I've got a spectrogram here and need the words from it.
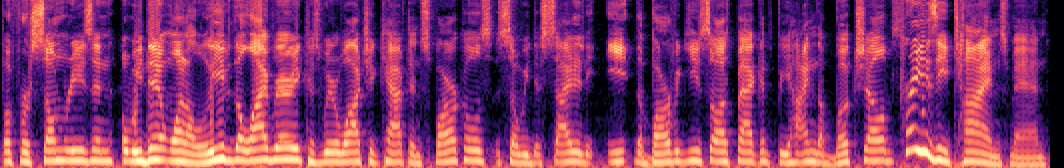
but for some reason we didn't want to leave the library because we were watching CaptainSparklez so we decided to eat the barbecue sauce packets behind the bookshelves. Crazy times, man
